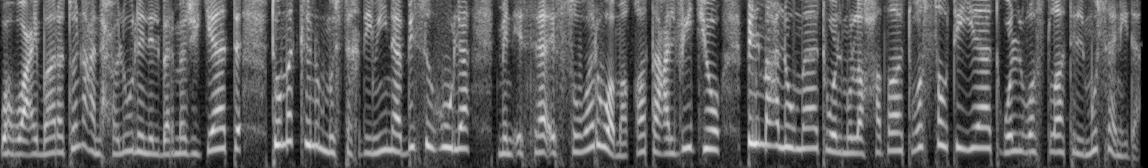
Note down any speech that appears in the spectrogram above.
وهو عبارة عن حلول للبرمجيات تمكن المستخدمين بسهولة من إثراء الصور ومقاطع الفيديو بالمعلومات والملاحظات والصوتيات والوصلات المساندة.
